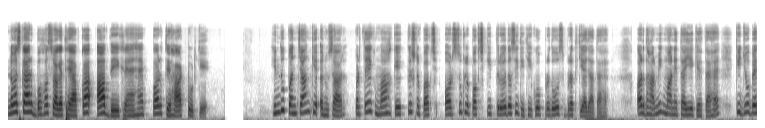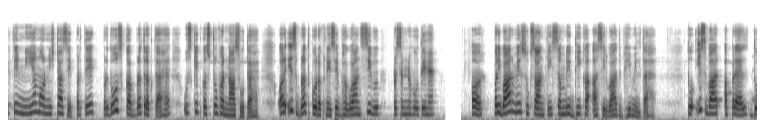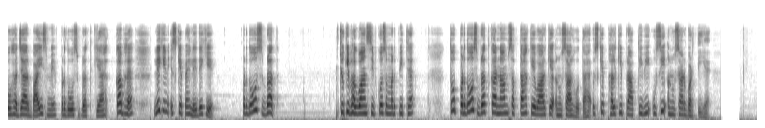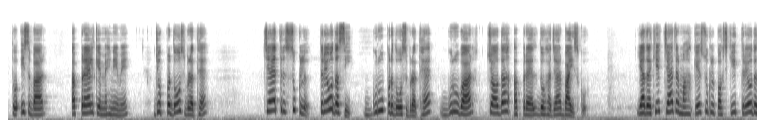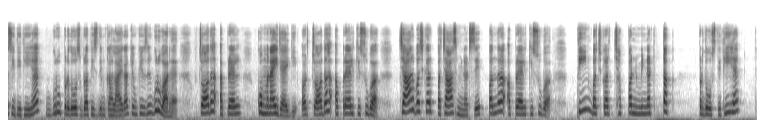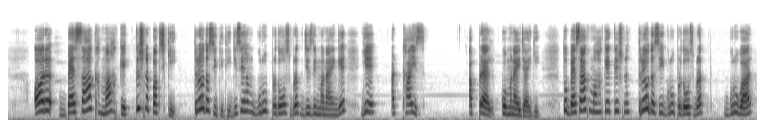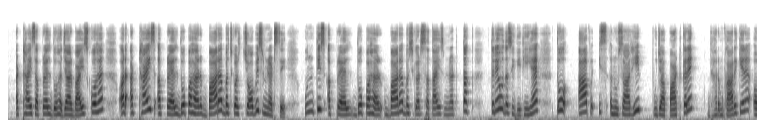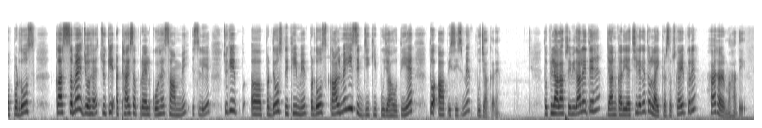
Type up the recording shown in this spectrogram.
नमस्कार, बहुत स्वागत है आपका। आप देख रहे हैं पर त्योहार टोटके। हिंदू पंचांग के अनुसार प्रत्येक माह के कृष्ण पक्ष और शुक्ल पक्ष की त्रयोदशी तिथि को प्रदोष व्रत किया जाता है। और धार्मिक मान्यता ये कहता है कि जो व्यक्ति नियम और निष्ठा से प्रत्येक प्रदोष का व्रत रखता है, उसके कष्टों का नाश होता है और इस व्रत को रखने से भगवान शिव प्रसन्न होते हैं और परिवार में सुख शांति, समृद्धि का आशीर्वाद भी मिलता है। तो इस बार अप्रैल 2022 में प्रदोष व्रत क्या कब है? लेकिन इसके पहले देखिए, प्रदोष व्रत, चूँकि भगवान शिव को समर्पित है तो प्रदोष व्रत का नाम सप्ताह के वार के अनुसार होता है। उसके फल की प्राप्ति भी उसी अनुसार बढ़ती है। तो इस बार अप्रैल के महीने में जो प्रदोष व्रत है, चैत्र शुक्ल त्रयोदशी गुरु प्रदोष व्रत है, गुरुवार 14 अप्रैल 2022 को। याद रखिए, चैत्र माह के शुक्ल पक्ष की त्रयोदशी तिथि है। गुरु प्रदोष व्रत इस दिन कहलाएगा क्योंकि इस दिन गुरुवार है। 14 अप्रैल को मनाई जाएगी और 14 अप्रैल की सुबह चार बजकर पचास मिनट से 15 अप्रैल की सुबह तीन बजकर छप्पन मिनट तक प्रदोष तिथि है। और बैसाख माह के कृष्ण पक्ष की त्रयोदशी तिथि, जिसे हम गुरु प्रदोष व्रत जिस दिन मनाएँगे, ये 28 अप्रैल को मनाई जाएगी। तो बैसाख माह के कृष्ण त्रयोदशी गुरु प्रदोष व्रत गुरुवार 28 अप्रैल 2022 को है और 28 अप्रैल दोपहर बारह बजकर चौबीस मिनट से 29 अप्रैल दोपहर बारह बजकर सत्ताईस मिनट तक त्रयोदशी तिथि है। तो आप इस अनुसार ही पूजा पाठ करें, धर्म कार्य करें और प्रदोष का समय जो है, चूँकि 28 अप्रैल को है शाम में, इसलिए चूँकि प्रदोष तिथि में, प्रदोष काल में ही शिव जी की पूजा होती है तो आप इसी में पूजा करें। तो फ़िलहाल आपसे विदा लेते हैं। जानकारी अच्छी लगे तो लाइक कर, सब्सक्राइब करें। हर हर महादेव।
